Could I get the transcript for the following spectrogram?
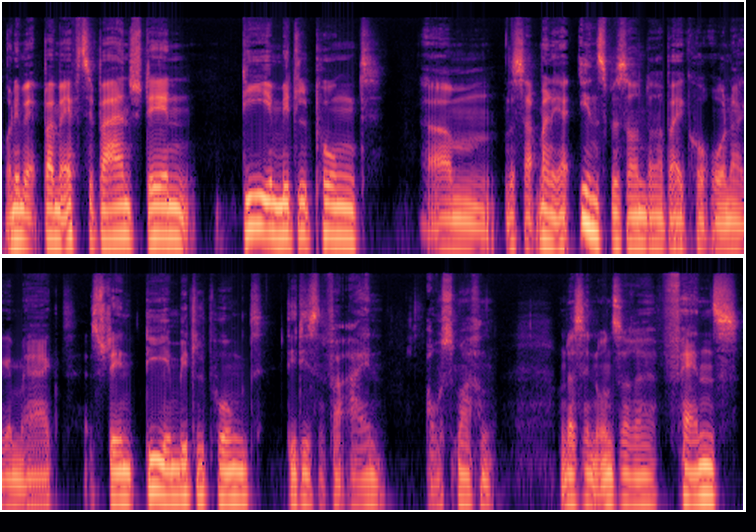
Und im, beim FC Bayern stehen die im Mittelpunkt, ähm, das hat man ja insbesondere bei Corona gemerkt. Es stehen die im Mittelpunkt, die diesen Verein ausmachen. Und das sind unsere Fans,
